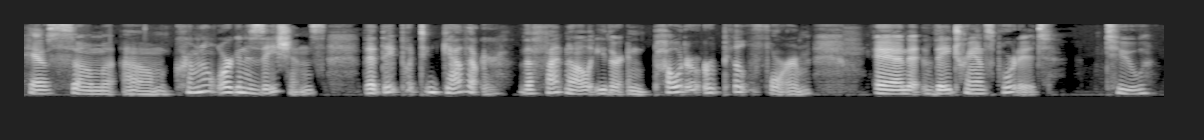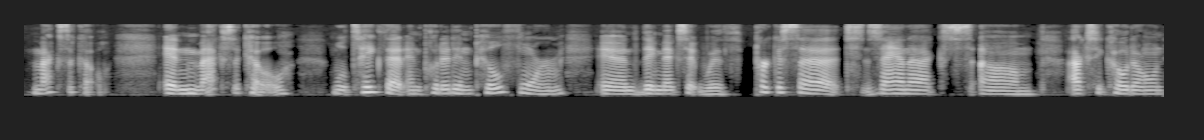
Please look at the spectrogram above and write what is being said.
has some um, criminal organizations that they put together the fentanyl either in powder or pill form and they transport it to Mexico. And Mexico will take that and put it in pill form and they mix it with Percocet, Xanax, um, oxycodone.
